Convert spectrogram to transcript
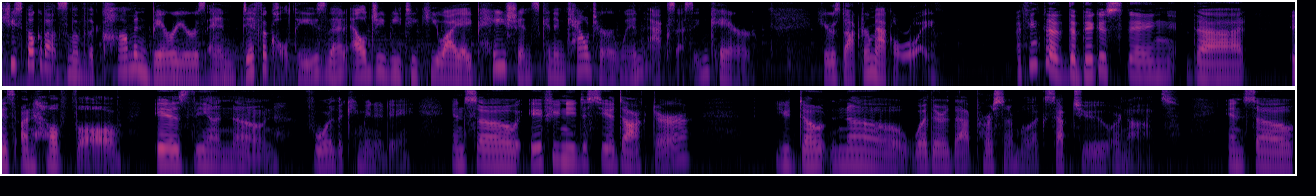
She spoke about some of the common barriers and difficulties that LGBTQIA patients can encounter when accessing care. Here's Dr. McElroy. I think the, the biggest thing that is unhelpful is the unknown for the community. And so if you need to see a doctor, you don't know whether that person will accept you or not. And so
